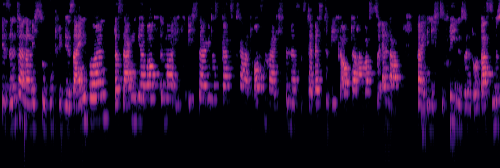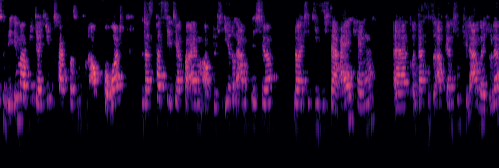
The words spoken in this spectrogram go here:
Wir sind da noch nicht so gut, wie wir sein wollen. Das sagen wir aber auch immer. Ich, ich sage das ganz klar und offen, weil ich finde, es ist der beste Weg, auch daran was zu ändern, weil wir nicht zufrieden sind. Und das müssen wir immer wieder jeden Tag versuchen, auch vor Ort. Und das passiert ja vor allem auch durch Ehrenamtliche, Leute, die sich da reinhängen. Äh, und das ist auch ganz schön viel Arbeit, oder?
